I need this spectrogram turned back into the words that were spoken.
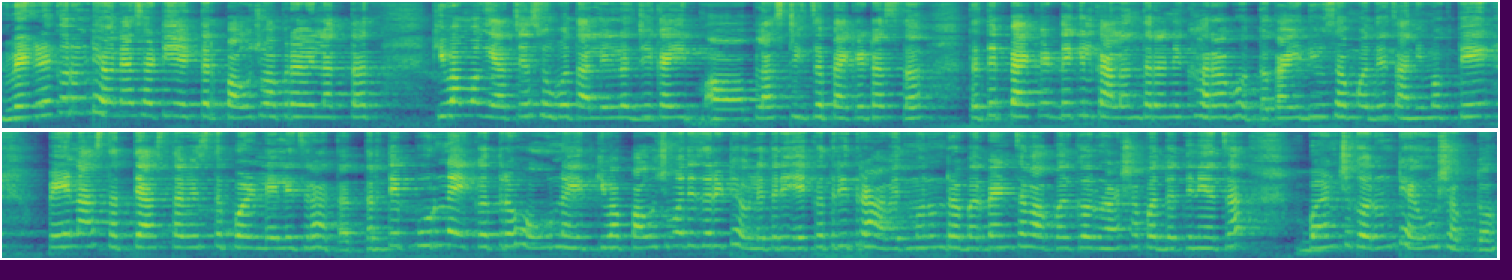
वेगळे करून ठेवण्यासाठी एकतर पाऊच वापरावे लागतात किंवा मग याच्यासोबत आलेलं जे काही प्लास्टिकचं पॅकेट असतं तर ते पॅकेट देखील कालांतराने खराब होतं. काही दिवसामध्येच आणि मग ते पेन असतात ते अस्ताव्यस्त पडलेलेच राहतात. तर ते पूर्ण एकत्र होऊ नयेत किंवा पाऊचमध्ये जरी ठेवले तरी एकत्रित राहावेत म्हणून रबर बँडचा वापर करून अशा पद्धतीने याचा बंच करून ठेवू शकतो.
